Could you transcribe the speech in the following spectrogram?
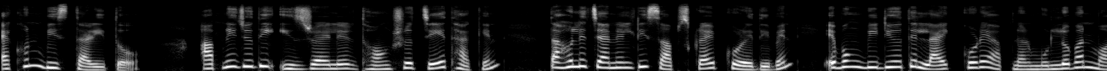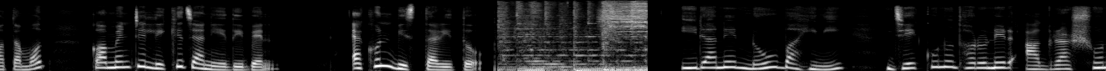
এখন বিস্তারিত। আপনি যদি ইসরায়েলের ধ্বংস চেয়ে থাকেন, তাহলে চ্যানেলটি সাবস্ক্রাইব করে দিবেন এবং ভিডিওতে লাইক করে আপনার মূল্যবান মতামত কমেন্টে লিখে জানিয়ে দিবেন। এখন বিস্তারিত। ইরানের নৌবাহিনী যে কোনো ধরনের আগ্রাসন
